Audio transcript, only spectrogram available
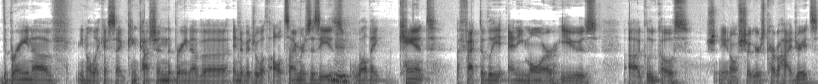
the brain of, you know, like I said, concussion, the brain of a individual with Alzheimer's disease, well, they can't effectively anymore use uh, glucose, sh- you know, sugars, carbohydrates.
